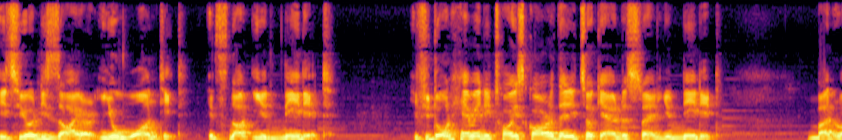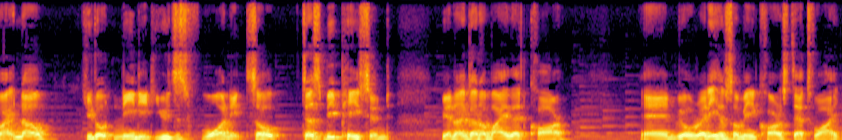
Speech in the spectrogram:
it's your desire. You want it. It's not you need it. If you don't have any toys car, then it's okay, I understand. You need it. But right now, you don't need it. You just want it. So just be patient. We are not gonna buy that car, and we already have so many cars. That's why.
